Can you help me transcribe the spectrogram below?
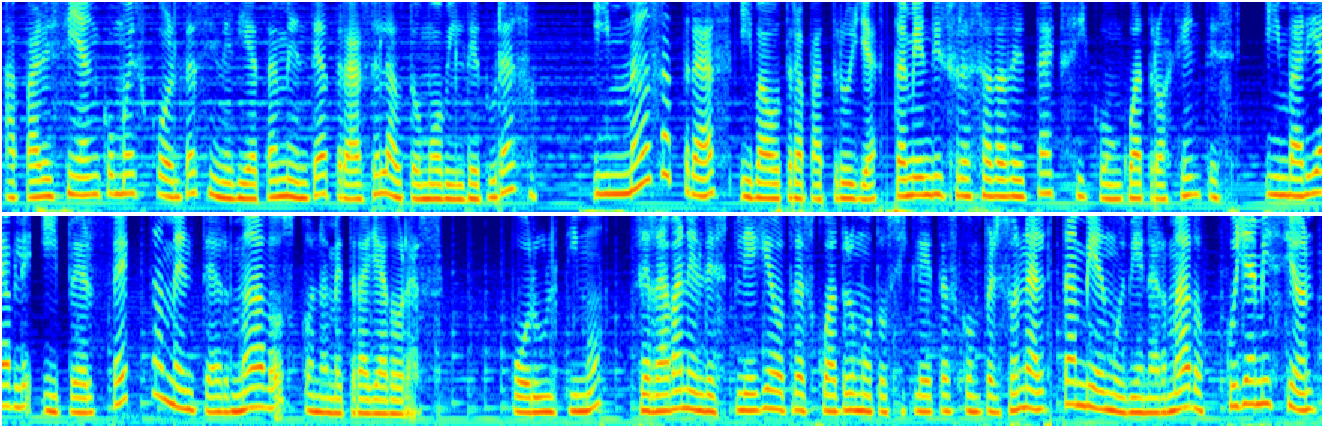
aparecían como escoltas inmediatamente atrás del automóvil de Durazo y más atrás iba otra patrulla, también disfrazada de taxi con cuatro agentes, invariable y perfectamente armados con ametralladoras. Por último, cerraban el despliegue otras cuatro motocicletas con personal también muy bien armado, cuya misión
